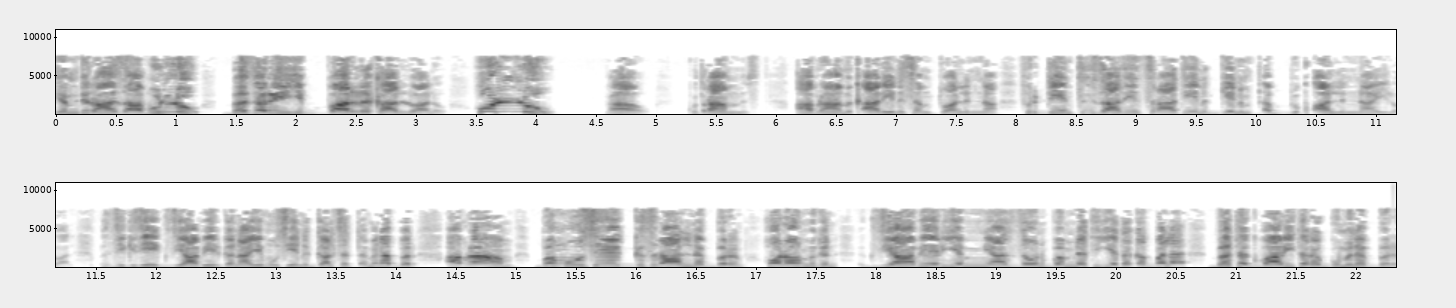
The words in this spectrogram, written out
የምድር አሕዛብ ሁሉ በዘርህ ይባረካሉ አለው። ሁሉ! አዎ ቁጥር አምስት አብርሃም ቃሌን ሰምቷልና ፍርዴን ትእዛዜን ሥርዓቴን ሕጌንም ጠብቋልና ይለዋል በዚህ ጊዜ እግዚአብሔር ገና የሙሴን ሕግ አልሰጠም ነበር። አብርሃም በሙሴ ሕግ ሥራ አልነበረም። ሆኖም ግን እግዚአብሔር የሚያዘውን በእምነት እየተቀበለ በተግባር ይተረጉም ነበረ።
